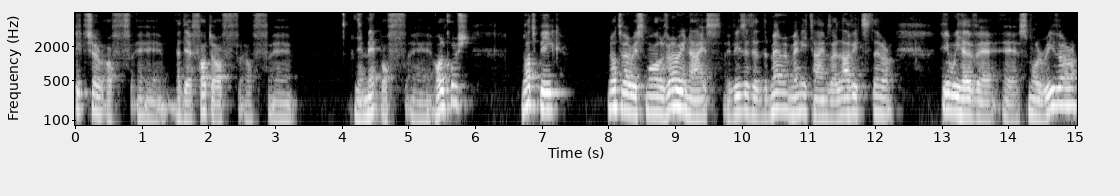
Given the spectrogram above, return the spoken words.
picture of uh, the photo of, of uh, the map of uh, Olkusz. Not big not very small very nice. I visited many, many times. I love it there. Here we have a, a small river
